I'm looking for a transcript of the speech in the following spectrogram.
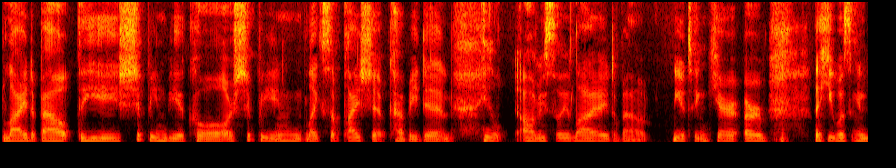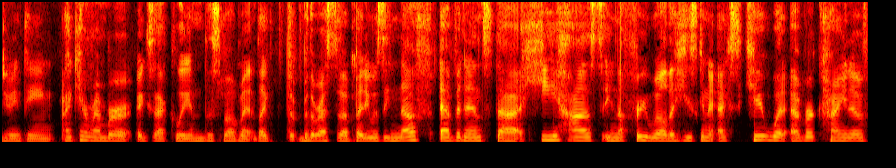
lied about the shipping vehicle or shipping like supply ship coming in. He obviously lied about you know taking care or that he wasn't going to do anything. I can't remember exactly in this moment like the, the rest of it but it was enough evidence that he has enough free will that he's going to execute whatever kind of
